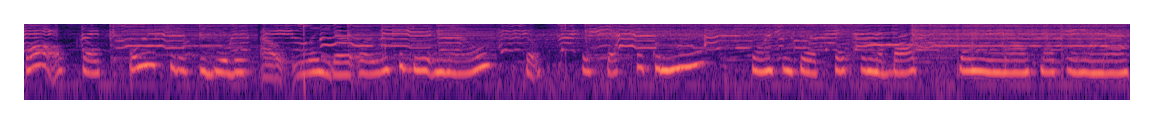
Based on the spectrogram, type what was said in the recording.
ball. So we'll sure to figure this out later, or we could do it now. So let's start clicking this. So once we get a click from the ball, then you know, that's when you know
